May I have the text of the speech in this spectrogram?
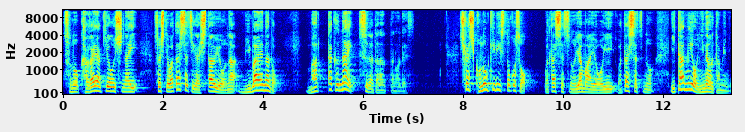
その輝きを失いそして私たちが慕うような見栄えなど全くない姿だったのです。しかしこのキリストこそ私たちの病を負い私たちの痛みを担うために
